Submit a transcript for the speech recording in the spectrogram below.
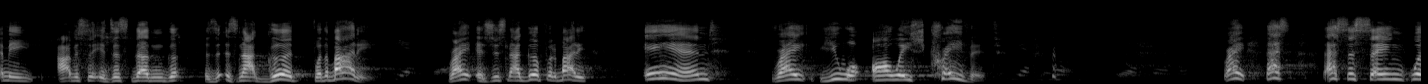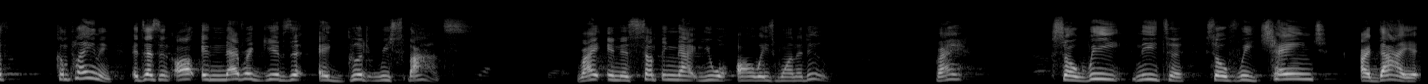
I mean, obviously it just doesn't good. It's not good for the body, right? It's just not good for the body, and right? You will always crave it. right? That's that's the same with complaining. It doesn't all it never gives it a good response. Right? And it's something that you will always want to do. Right? So we need to, so if we change our diet,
